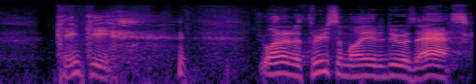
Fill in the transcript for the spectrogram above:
kinky. if you wanted a threesome, all you had to do was ask.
